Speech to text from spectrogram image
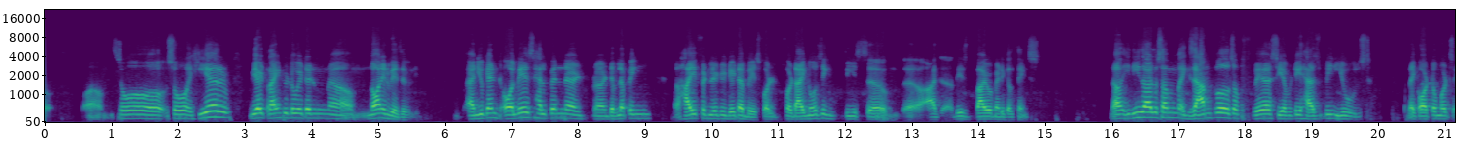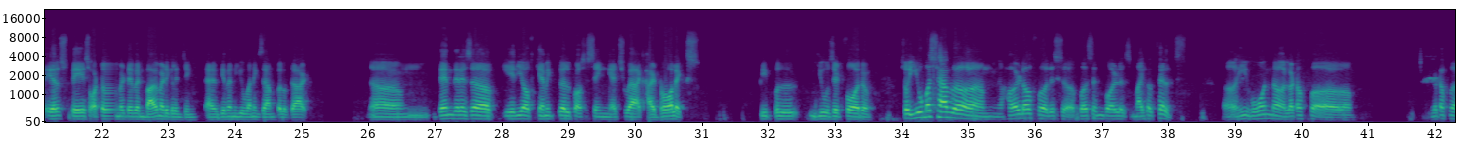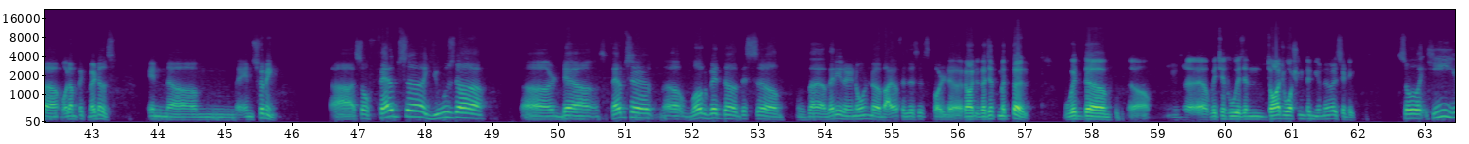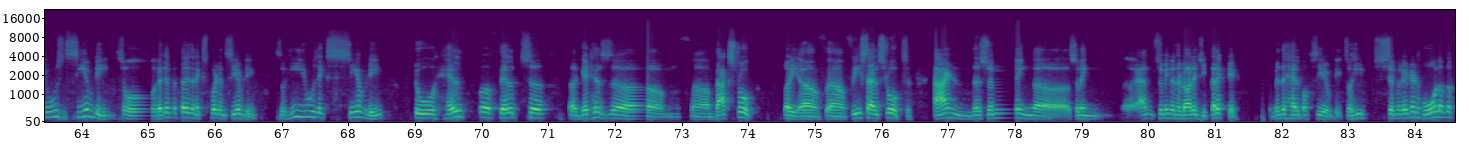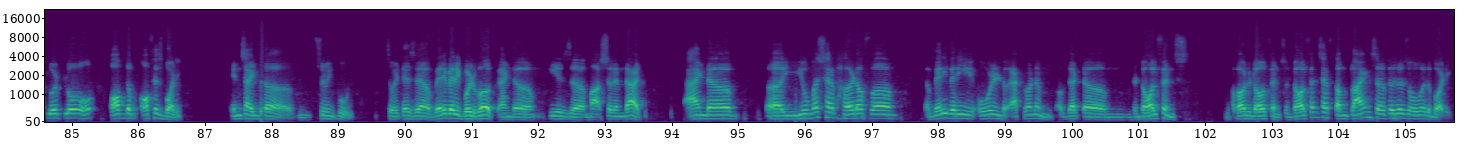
Um, so so here we are trying to do it in um, non-invasively and you can always help in uh, uh, developing a high fidelity database for, for diagnosing these, uh, uh, these biomedical things. Now, these are the, some examples of where CFD has been used, like automotive, aerospace, automotive, and biomedical imaging. I've given you one example of that. Um, then there is a area of chemical processing, HVAC, hydraulics. People use it for so you must have um, heard of uh, this uh, person called as Michael Phelps. Uh, he won a lot of uh, lot of uh, Olympic medals in um, in swimming. Uh, so Phelps used uh, Phelps worked with this very renowned biophysicist called Rajat Mittal, with the which is who is in George Washington University so he used CFD. So Rajat Mittal is an expert in CFD. So he used CFD to help uh, Phelps uh, uh, get his uh, um, uh, backstroke, sorry, uh, freestyle strokes and the swimming, swimming and swimming methodology corrected with the help of CFD. So he simulated whole of the fluid flow of the of his body inside the swimming pool. So it is a very, very good work, and uh, he is a master in that. And uh, uh, you must have heard of uh, a very, very old acronym of that, um, the dolphins, about the dolphins. So dolphins have compliant surfaces over the body.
